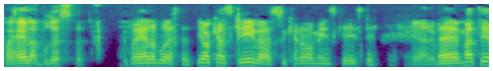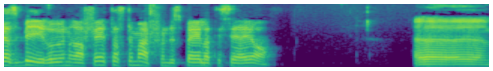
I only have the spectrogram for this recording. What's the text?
på hela bröstet. På hela bröstet. Jag kan skriva så kan du ha min skrivstil. Ja, eh, Mattias Biro undrar, fetaste matchen du spelat i Serie A? Eh,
